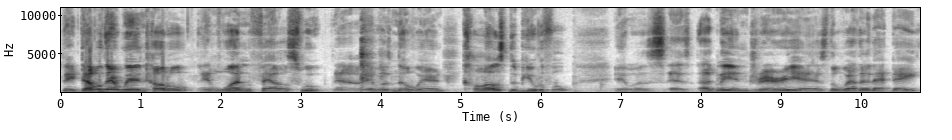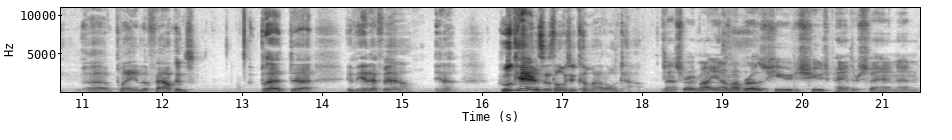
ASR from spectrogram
they doubled their win total in one fell swoop. Now, it was nowhere close to beautiful. It was as ugly and dreary as the weather that day uh, playing the Falcons. But uh, in the NFL, you know, who cares as long as you come out on top? That's right. My you know my brother's a huge huge Panthers fan, and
